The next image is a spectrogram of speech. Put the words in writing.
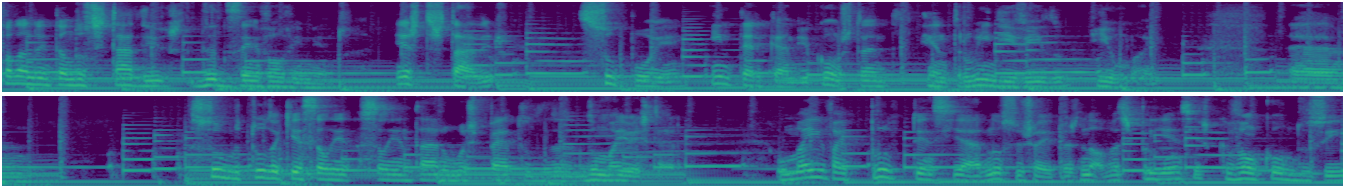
Falando então dos estádios de desenvolvimento, estes estádios supõem intercâmbio constante entre o indivíduo e o meio. Um, sobretudo aqui a salientar o aspecto de, do meio externo. O meio vai potenciar no sujeito as novas experiências que vão conduzir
